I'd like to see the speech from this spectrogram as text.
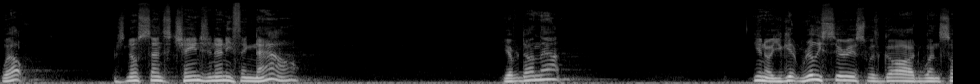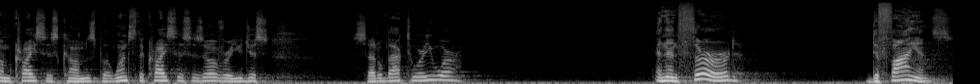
Well, there's no sense changing anything now. You ever done that? you know, you get really serious with God when some crisis comes, but once the crisis is over, you just settle back to where you were. And then, third, defiance.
